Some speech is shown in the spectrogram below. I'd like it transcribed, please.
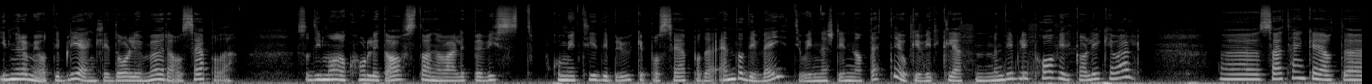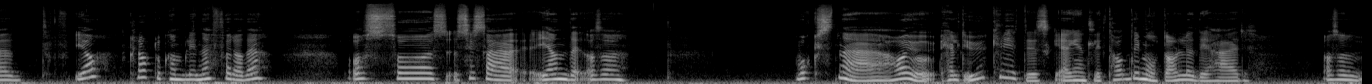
innrømmer jo at de blir egentlig i dårlig humør av å se på det. Så de må nok holde litt avstand og være litt bevisst hvor mye tid de bruker på å se på det. Enda de vet jo innerst inne at dette er jo ikke virkeligheten, men de blir påvirka likevel. så jeg tenker at ja, klart du kan bli nedfor av det. Og så syns jeg igjen det Altså Voksne har jo helt ukritisk egentlig tatt imot alle de her Altså,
